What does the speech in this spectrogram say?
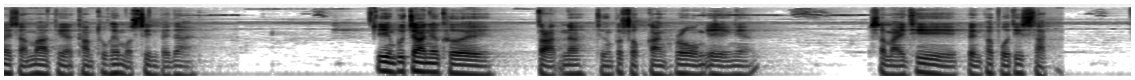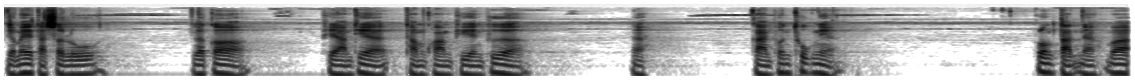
ไม่สามารถที่จะทำทุกข์ให้หมดสิ้นไปได้จริงพระเจ้าเนี่ยเคยตรัสนะถึงประสบการณ์ของพระองค์เองเนี่ยสมัยที่เป็นพระโพธิสัตว์ยังไม่ได้ตัดสรู้ แล้วก็พยายามที่จะทำความเพียรเพื่อนะการพ้นทุกข์เนี่ย พระองค์ตัดนะว่า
